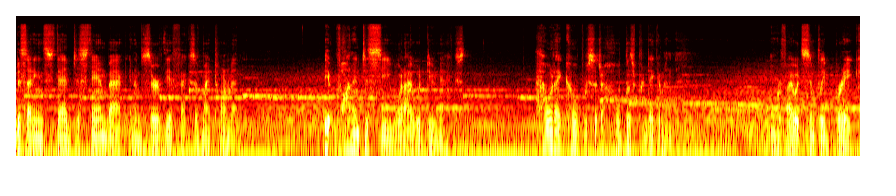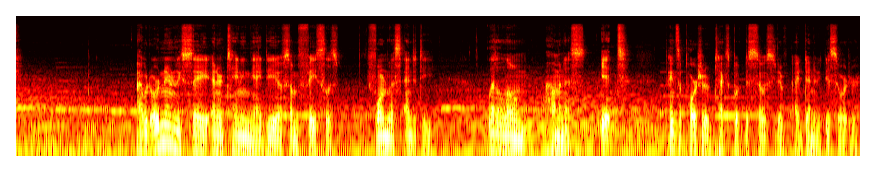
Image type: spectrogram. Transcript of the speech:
deciding instead to stand back and observe the effects of my torment. It wanted to see what I would do next. How would I cope with such a hopeless predicament? Or if I would simply break. I would ordinarily say entertaining the idea of some faceless, formless entity, let alone ominous it, paints a portrait of textbook dissociative identity disorder.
